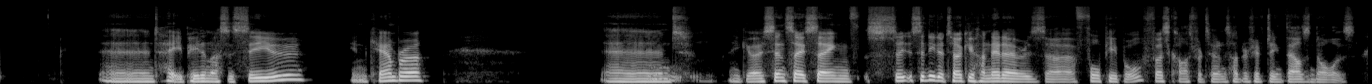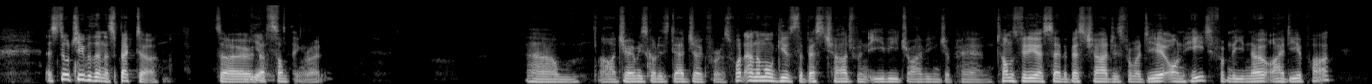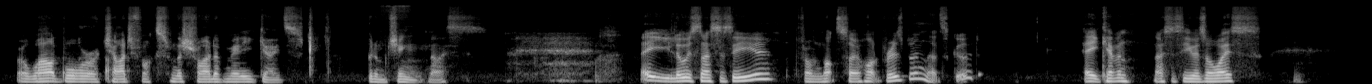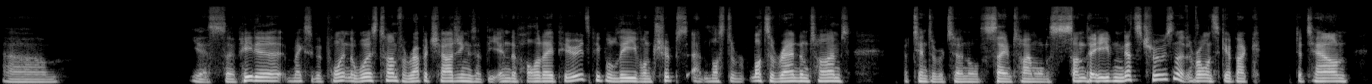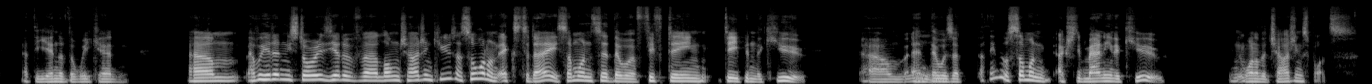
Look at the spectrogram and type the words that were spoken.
And hey, Peter, nice to see you in Canberra. And there you go. Sensei saying Sydney to Tokyo Haneda is uh, four people. First class return is hundred fifteen thousand dollars. It's still cheaper than a Spectre, so Yes. that's something, right? Um, oh, Jeremy's got his dad joke for us. What animal gives the best charge when EV driving in Japan? Tom's videos say the best charge is from a deer on heat from the No Idea Park, or a wild boar or a Chargefox from the Shrine of Many Gates. Boom ching, nice. Hey, Lewis, nice to see you from not so hot Brisbane. That's good. Hey, Kevin, nice to see you as always. Um, yes, so Peter makes a good point. The worst time for rapid charging is at the end of holiday periods. People leave on trips at lots of, lots of random times, but tend to return all the same time on a Sunday evening. That's true, isn't it? Everyone wants to get back to town at the end of the weekend. Um, have we had any stories yet of uh, long charging queues? I saw one on X today. Someone said there were 15 deep in the queue. Um, and there was a, I think there was someone actually manning the queue in one of the charging spots.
